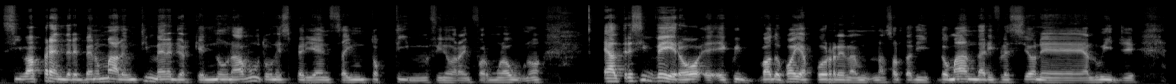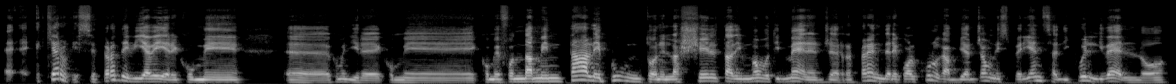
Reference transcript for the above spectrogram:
si va a prendere bene o male un team manager che non ha avuto un'esperienza in un top team finora in Formula 1 è altresì vero, e, e, qui vado poi a porre una, una sorta di domanda, riflessione a Luigi, è, è, chiaro che se però devi avere come, eh, come, dire, come, come fondamentale punto nella scelta di un nuovo team manager prendere qualcuno che abbia già un'esperienza di quel livello,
